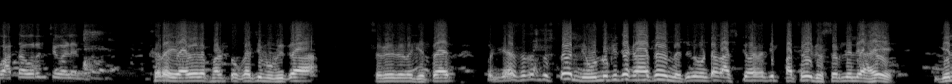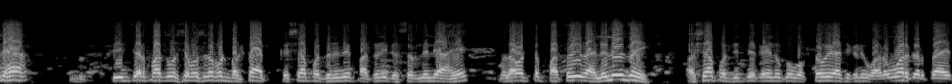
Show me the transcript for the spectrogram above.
वातावरण चिघळलेलं खरं यावेळेला फार टोकाची भूमिका सगळेजण घेत आहेत. पण या सगळं नुसतं निवडणुकीच्या काळातच नाही. तुम्ही म्हणता राजकारणाची पातळी घसरलेली आहे. गेल्या तीन चार पाच वर्षापासून आपण बघतात कशा पद्धतीने पातळी घसरलेली आहे. मला वाटतं पातळी राहिलेलीच नाही. अशा पद्धतीने काही लोक वक्तव्य या ठिकाणी वारंवार करतायत.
